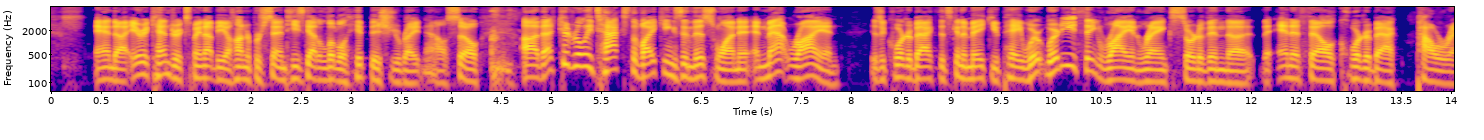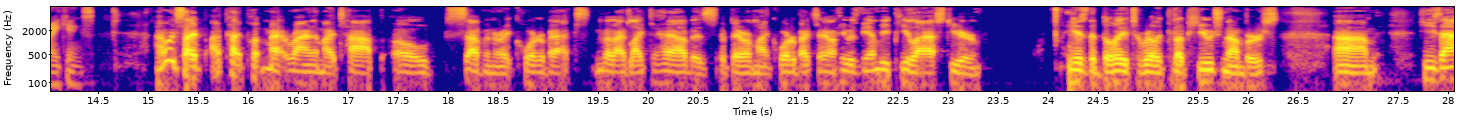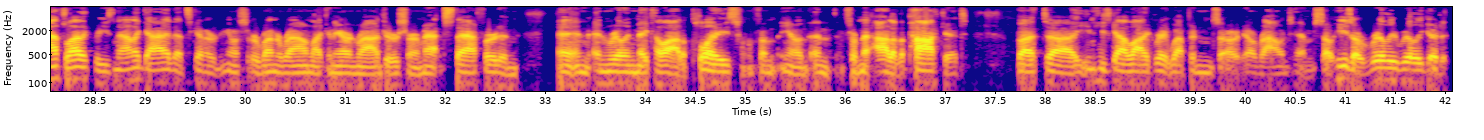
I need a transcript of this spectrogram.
and uh, Eric Kendricks may not be 100%. He's got a little hip issue right now. So uh, that could really tax the Vikings in this one. And Matt Ryan is a quarterback that's going to make you pay. Where, where do you think Ryan ranks sort of in the, the NFL quarterback power rankings? I would say I probably put Matt Ryan in my top oh seven or eight quarterbacks that I'd like to have as if they were my quarterbacks. You know, he was the MVP last year. He has the ability to really put up huge numbers. Um, he's athletic, but he's not a guy that's going to you know sort of run around like an Aaron Rodgers or a Matt Stafford and and and really make a lot of plays from, from you know and from the, out of the pocket. But uh, he's got a lot of great weapons around him, so he's a really really good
